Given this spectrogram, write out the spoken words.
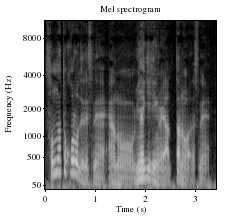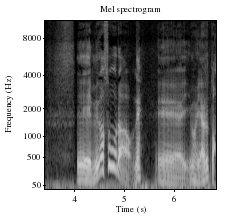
そんなところでですね、あの、宮城県がやったのはですね、えー、メガソーラーをね、えー、今やると、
